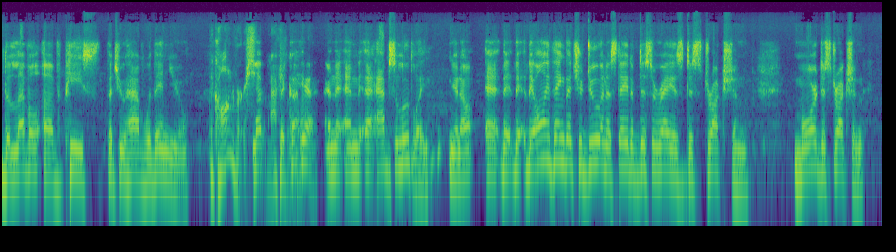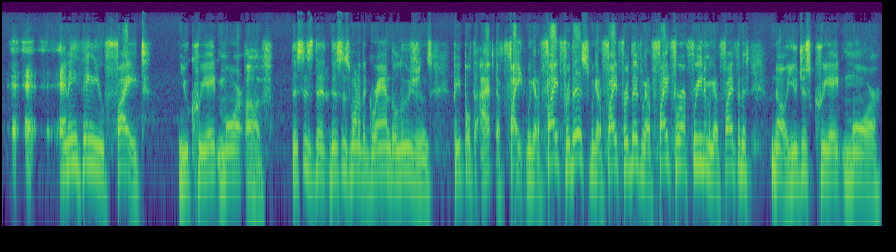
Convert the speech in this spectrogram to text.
the level of peace that you have within you. The converse. Let- the actually. co- yeah, and the, and uh, absolutely, you know, uh, the, the the only thing that you do in a state of disarray is destruction, more destruction. A- anything you fight, you create more of. This is the this is one of the grand illusions. People, th- I have to fight. We got to fight for this. We got to fight for this. We got to fight for our freedom. We got to fight for this. No, you just create more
